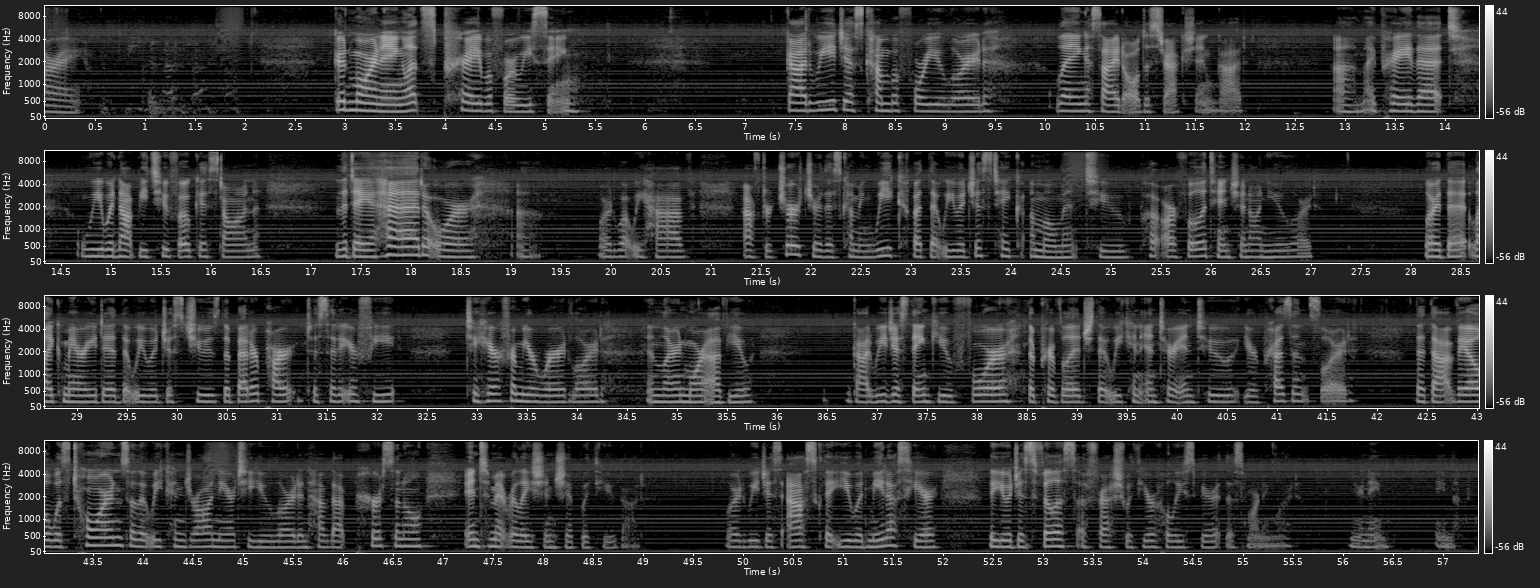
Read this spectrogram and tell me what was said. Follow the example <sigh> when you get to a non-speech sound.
All right. Good morning. Let's pray before we sing. God, we just come before you, Lord, laying aside all distraction, God. Um, I pray that we would not be too focused on the day ahead or, uh, Lord, what we have after church or this coming week, but that we would just take a moment to put our full attention on you, Lord. Lord, that like Mary did, that we would just choose the better part to sit at your feet, to hear from your word, Lord, and learn more of you. God, we just thank you for the privilege that we can enter into your presence, Lord, that that veil was torn so that we can draw near to you, Lord, and have that personal, intimate relationship with you, God. Lord, we just ask that you would meet us here, that you would just fill us afresh with your Holy Spirit this morning, Lord. In your name, amen.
